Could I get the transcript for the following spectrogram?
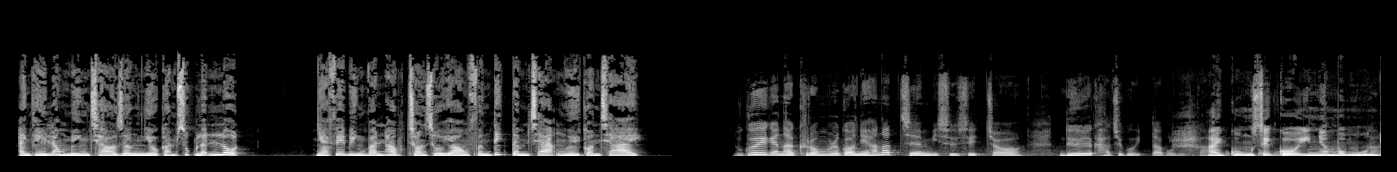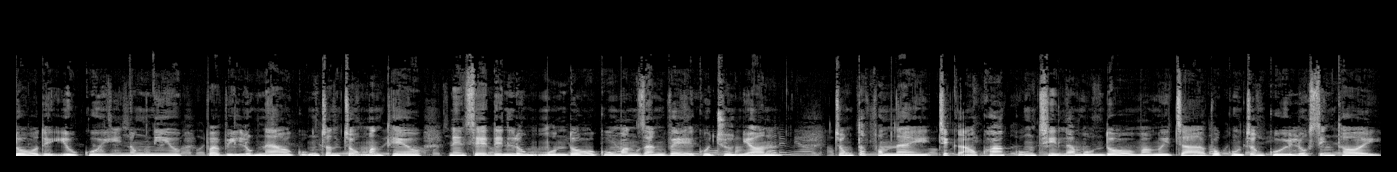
anh thấy lòng mình trào dâng nhiều cảm xúc lẫn lộn. Nhà phê bình văn học Tròn So Young phân tích tâm trạng người con trai. Ai cũng sẽ có ít nhất một món đồ để yêu quý, nâng niu và vì lúc nào cũng trân trọng mang theo nên sẽ đến lúc món đồ cũng mang dáng vẻ của chủ nhân. Trong tác phẩm này, chiếc áo khoác cũng chính là món đồ mà người cha vô cùng trân quý lúc sinh thời.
